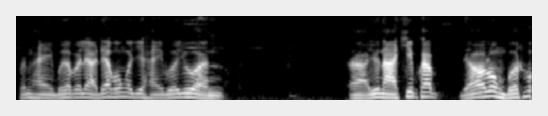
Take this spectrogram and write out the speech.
เพิ่นให้เบอร์ไปแล้วเดี๋ยวผมก็จะให้เบอร์อยู่อันอ่าอยู่หน้าคลิปครับ เดี๋ยวลงเบอร์โทร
